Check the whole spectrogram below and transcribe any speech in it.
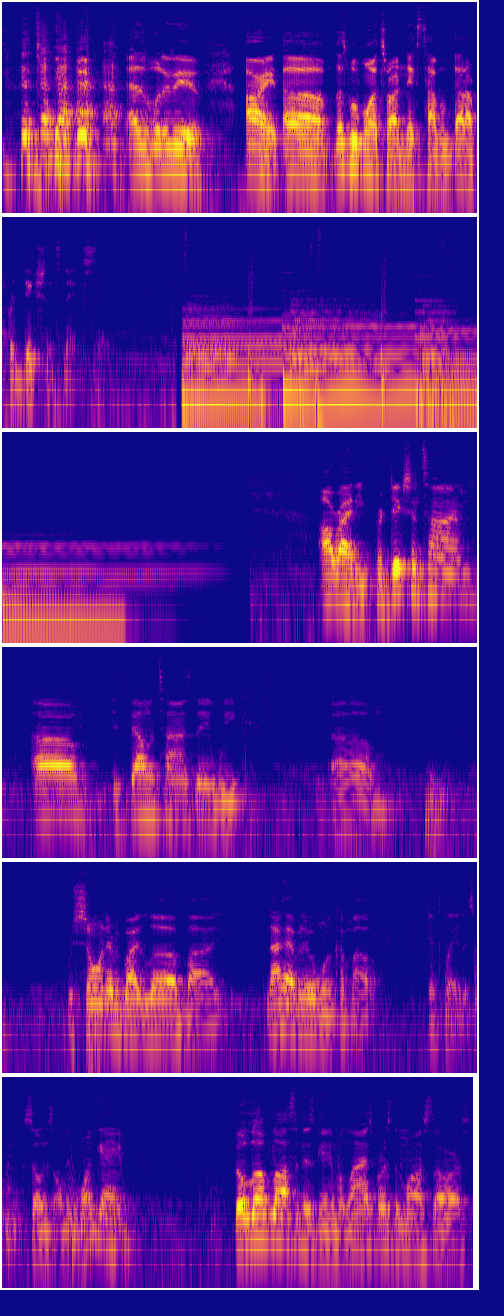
That's what it is. All right, uh, let's move on to our next topic. We've got our predictions next. All righty, prediction time. Um, it's Valentine's Day week. Um, we're showing everybody love by not having everyone come out and play this week. So there's only one game. No love lost in this game. Alliance versus the Monstars.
